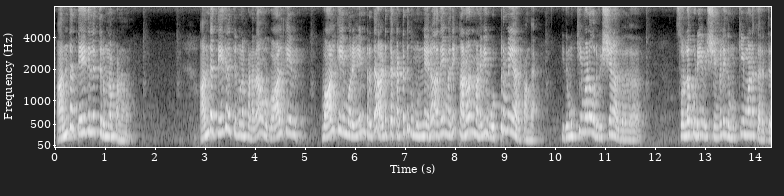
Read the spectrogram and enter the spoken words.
அந்த தேதியில் திருமணம் பண்ணணும். அந்த தேதியில் திருமணம் பண்ணதான் அவங்க வாழ்க்கையின் வாழ்க்கை முறைன்றது அடுத்த கட்டத்துக்கு முன்னேறும். அதே மாதிரி கணவன் மனைவி ஒற்றுமையாக இருப்பாங்க. இது முக்கியமான ஒரு விஷயம் அது. சொல்லக்கூடிய விஷயங்கள் இது முக்கியமான கருத்து.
